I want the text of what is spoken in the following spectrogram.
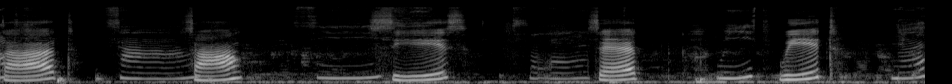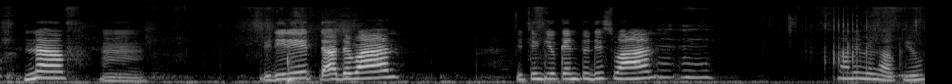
quatre, cinq, six, sept, huit, neuf. Hmm. You did it? The other one? You think you can do this one? Mm-mm. Mommy will help you.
